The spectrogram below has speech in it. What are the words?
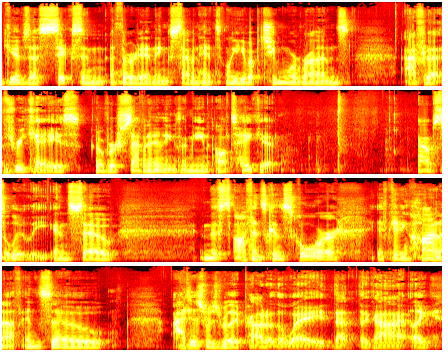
Gives us six and a third inning, seven hits, only gave up two more runs after that three Ks over seven innings. I mean, I'll take it. Absolutely. And so and this offense can score if getting hot enough. And so I just was really proud of the way that the guy, like,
